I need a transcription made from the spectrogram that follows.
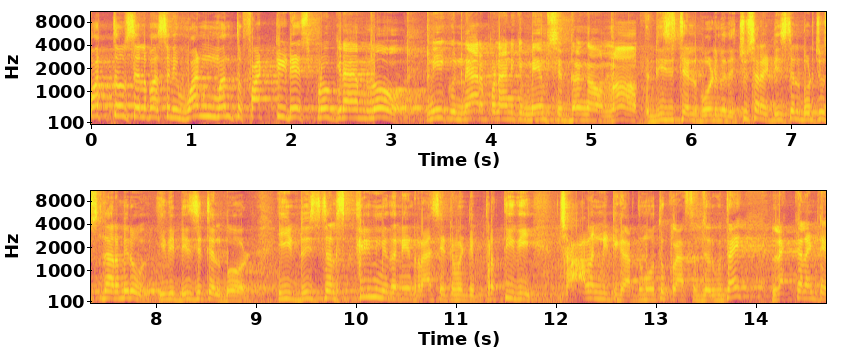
మొత్తం సిలబస్ని వన్ మంత్ ఫార్టీ డేస్ ప్రోగ్రాంలో నీకు నేర్పడానికి మేము సిద్ధంగా ఉన్నాం. డిజిటల్ బోర్డు మీద. చూసారా డిజిటల్ బోర్డు చూస్తున్నారా మీరు? ఇది డిజిటల్ బోర్డు ఈ డిజిటల్ స్క్రీన్ మీద నేను రాసేటువంటి ప్రతిదీ చాలా నీట్గా అర్థమవుతూ క్లాసులు జరుగుతాయి. లెక్కలంటే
